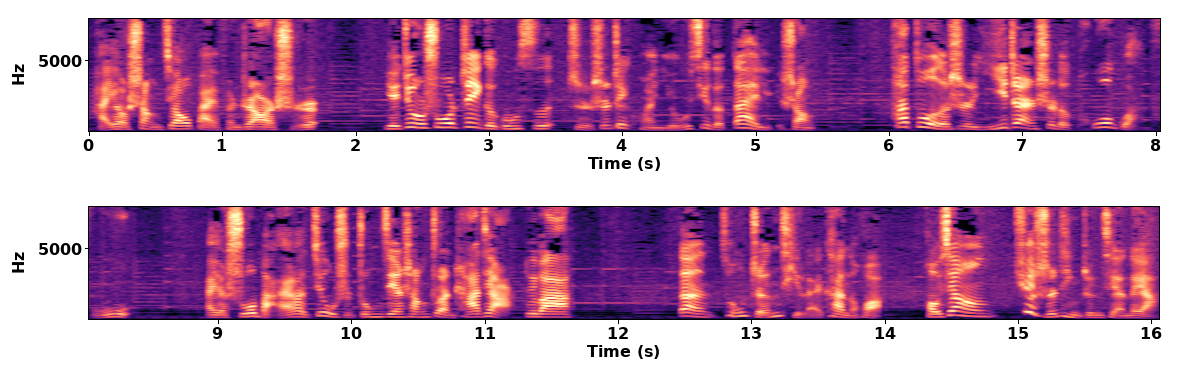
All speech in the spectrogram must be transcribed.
还要上交百分之二十。也就是说，这个公司只是这款游戏的代理商，他做的是一站式的托管服务。哎呀，说白了就是中间商赚差价，对吧？但从整体来看的话，好像确实挺挣钱的呀，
